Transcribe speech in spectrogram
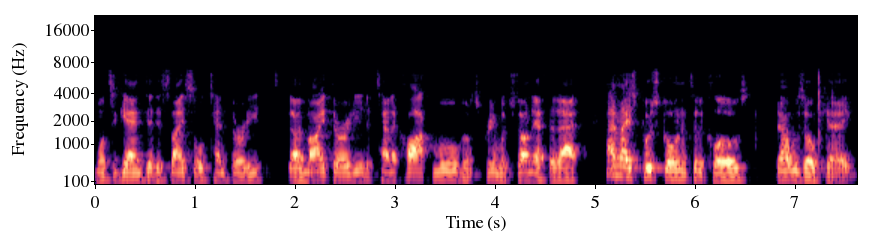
Once again, did its nice little 10:30, uh, 9:30 to 10 o'clock move, and was pretty much done after that. Had a nice push going into the close. That was okay.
